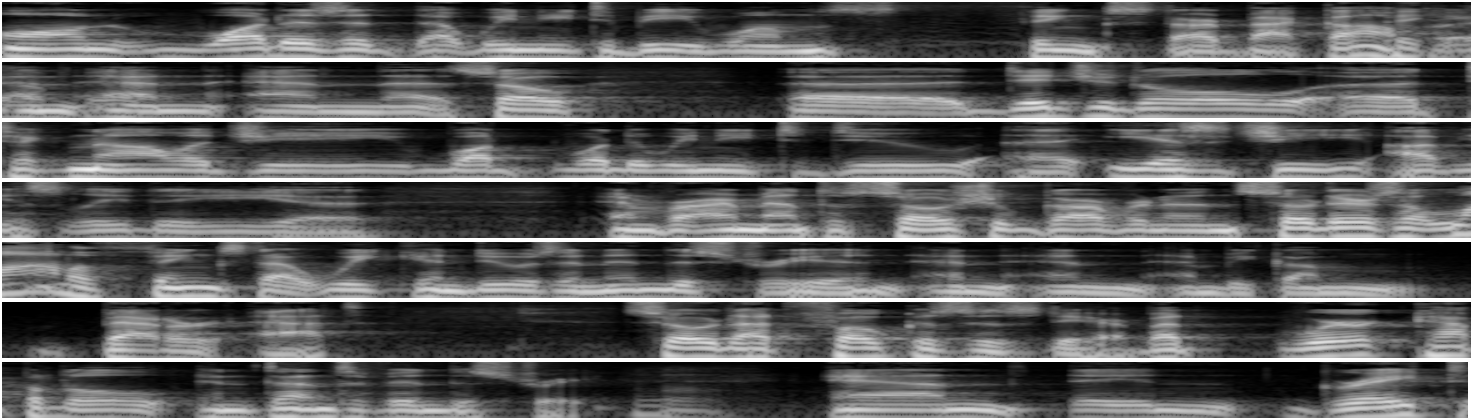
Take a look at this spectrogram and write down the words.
on what is it that we need to be once things start back up. Picking up, and, yeah. and, and uh, so uh, digital uh, technology. What what do we need to do? Uh, ESG, obviously the uh, environmental social governance. So there's a lot of things that we can do as an industry and and and, and become better at. So that focus is there, but we're a capital intensive industry. And in great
